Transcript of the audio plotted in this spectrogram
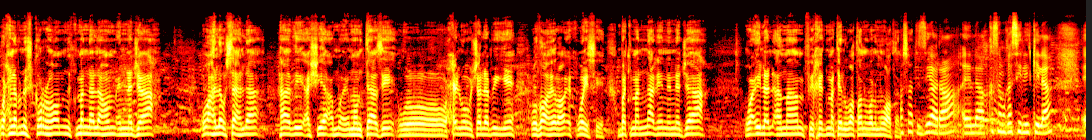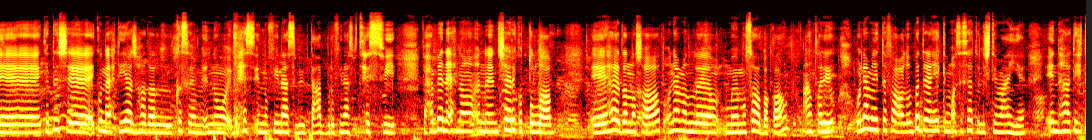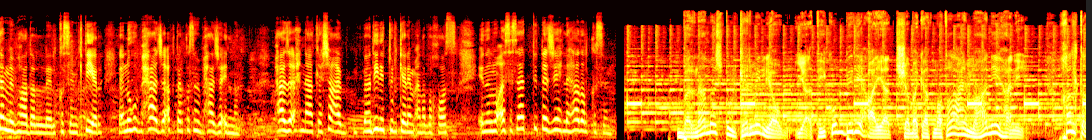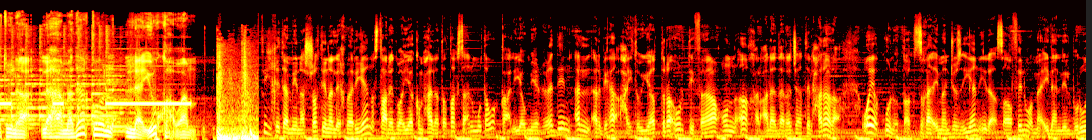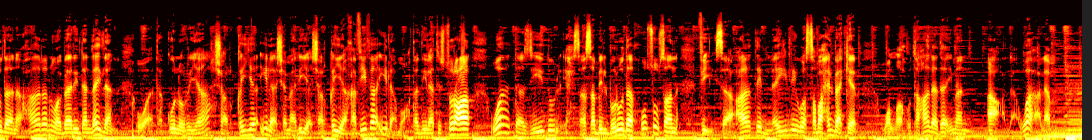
وإحنا بنشكرهم نتمنى لهم النجاح وأهلا وسهلا هذه أشياء ممتازة وحلوة وشلبيه وظاهرة كويسة. بتمنى لهم النجاح وإلى الأمام في خدمة الوطن والمواطن. نشاط الزيارة لقسم غسيل الكلى. إيه، قديش إيه، يكون احتياج هذا القسم إنه بحس إنه في ناس بتعبر وفي ناس بتحس فيه. فحبينا إحنا نشارك الطلاب إيه، هذا النشاط ونعمل مسابقة عن طريق ونعمل التفاعل ونبدأ هيك المؤسسات الاجتماعية إنها تهتم بهذا القسم كثير لأنه هو بحاجة أكثر قسم بحاجة إلنا. بحاجة إحنا كشعب مدينة طول كرم أنا بخص إنه المؤسسات تتجه لهذا القسم. برنامج طول كرم اليوم يأتيكم برعاية شبكة مطاعم هاني هاني. خلطتنا لها مذاق لا يقاوم. في ختام نشرتنا الإخبارية نستعرض وإياكم حالة الطقس المتوقع ليوم غد الأربعاء حيث يطرأ ارتفاع آخر على درجات الحرارة ويكون الطقس غائما جزئيا إلى صاف ومائلا للبرودة نهارا وباردا ليلا وتكون الرياح شرقية إلى شمالية شرقية خفيفة إلى معتدلة السرعة وتزيد الإحساس بالبرودة خصوصا في ساعات الليل والصباح الباكر. والله تعالى دائما أعلى وأعلم.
